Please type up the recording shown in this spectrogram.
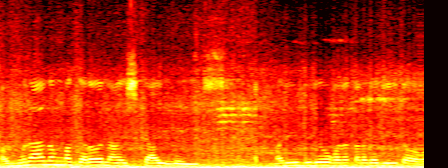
Pag mula nang magkaroon ng skyways, maliligaw ka na talaga dito.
